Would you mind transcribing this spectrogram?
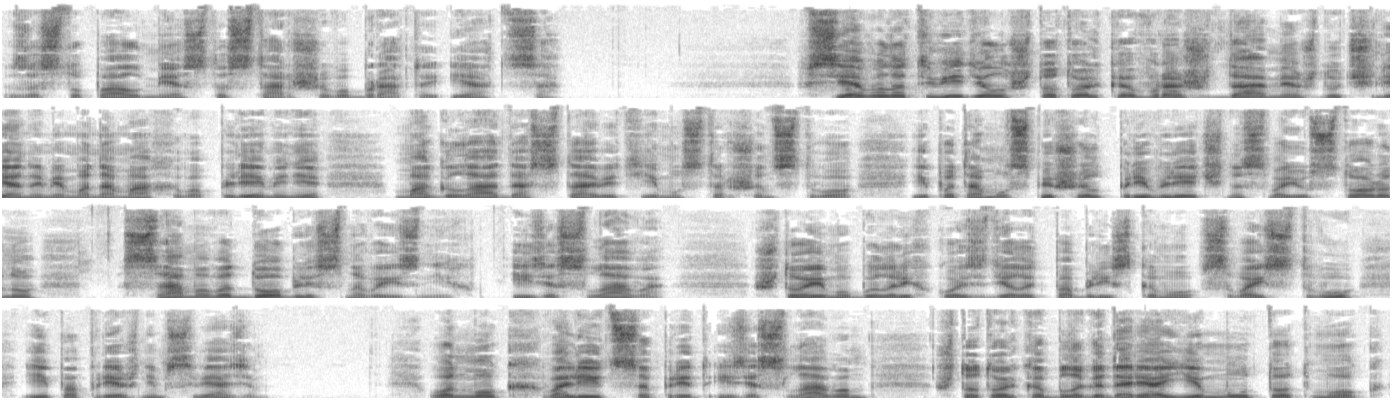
заступал место старшего брата и отца. Всеволод видел, что только вражда между членами Мономахова племени могла доставить ему старшинство, и потому спешил привлечь на свою сторону самого доблестного из них, Изяслава, что ему было легко сделать по близкому свойству и по прежним связям. Он мог хвалиться пред Изяславом, что только благодаря ему тот мог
